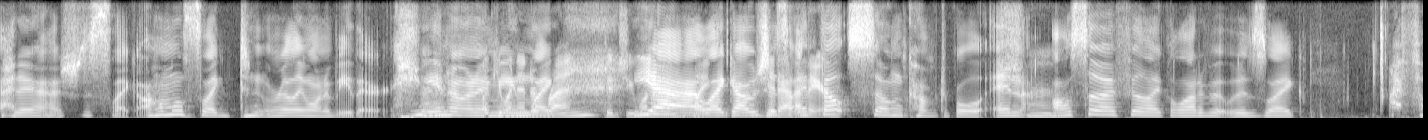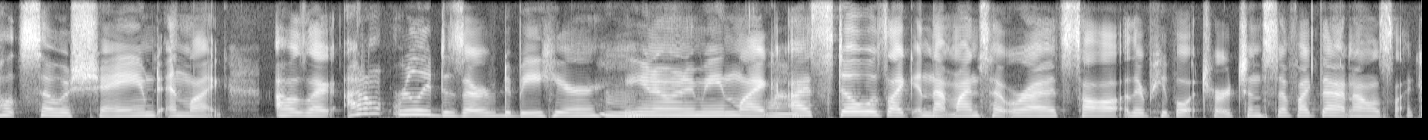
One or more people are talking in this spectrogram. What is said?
I, did, I was just like almost like didn't really want to be there. You know what I Like mean? you wanted to like run? Did you yeah, like, like, I was just I there? felt so uncomfortable, and Sure. also I feel like a lot of it was like I felt so ashamed and like I was like I don't really deserve to be here. You know what I mean? Like Mm. Wow. I still was like in that mindset where I saw other people at church and stuff like that, and I was like,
